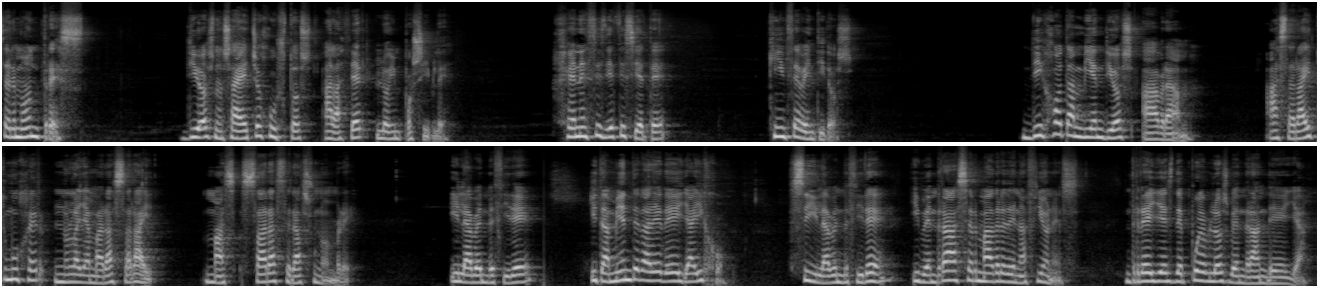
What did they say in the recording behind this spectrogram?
Sermón 3. Dios nos ha hecho justos al hacer lo imposible. Génesis 17, 15-22. Dijo también Dios a Abraham, A Sarai tu mujer no la llamarás Sarai, mas Sara será su nombre. Y la bendeciré, y también te daré de ella hijo. Sí, la bendeciré, y vendrá a ser madre de naciones. Reyes de pueblos vendrán de ella.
